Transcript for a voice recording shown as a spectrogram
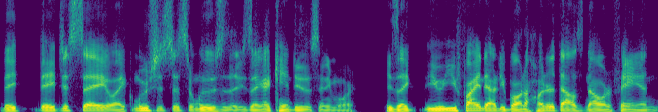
they they just say like Lucius just loses it. He's like, I can't do this anymore. He's like, you you find out he bought a hundred thousand dollar van,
